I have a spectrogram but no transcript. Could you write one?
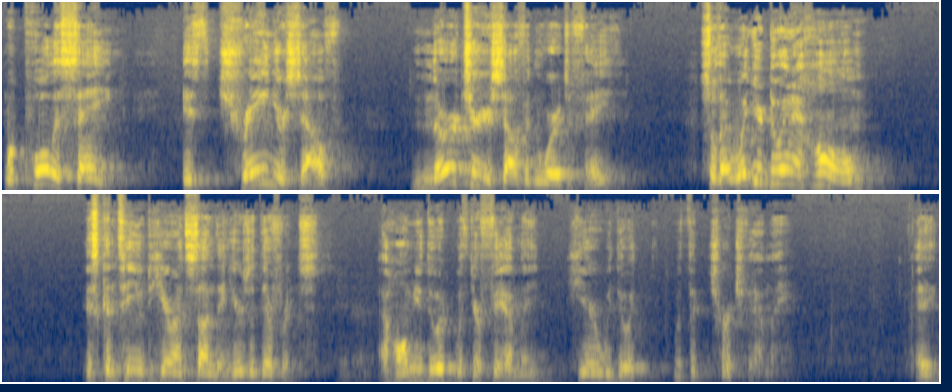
What Paul is saying is train yourself, nurture yourself in words of faith, so that what you're doing at home is continued here on Sunday. Here's the difference. At home, you do it with your family. Here, we do it with the church family. A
